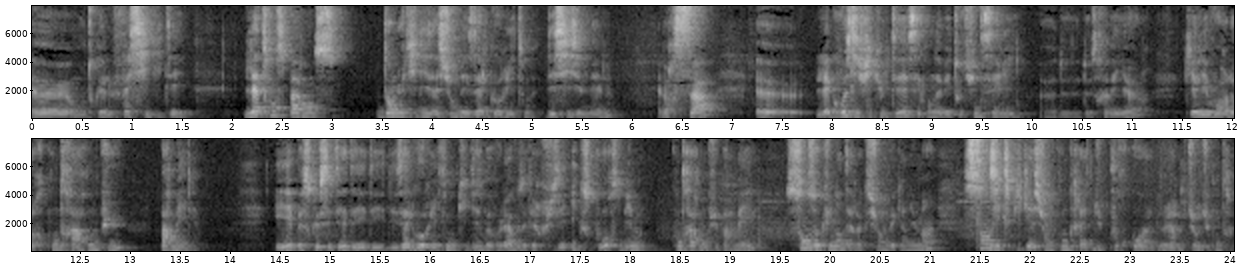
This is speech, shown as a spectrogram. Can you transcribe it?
euh, ou en tout cas le faciliter. La transparence dans l'utilisation des algorithmes décisionnels. Alors ça, euh, la grosse difficulté, c'est qu'on avait toute une série euh, de, travailleurs qui allaient voir leur contrat rompu par mail. Et parce que c'était des, algorithmes qui disent, bah voilà, vous avez refusé X courses, bim, contrat rompu par mail, sans aucune interaction avec un humain, sans explication concrète du pourquoi de la rupture du contrat.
